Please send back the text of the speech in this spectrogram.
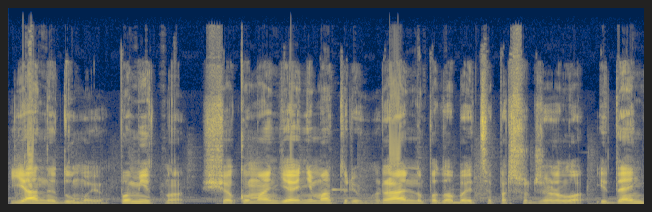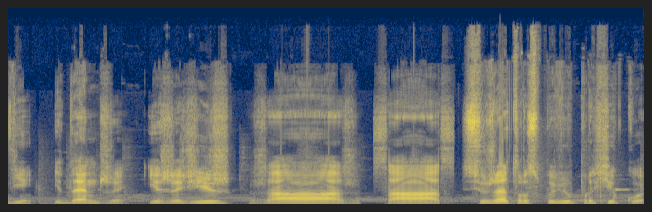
Я не думаю. Помітно, що команді аніматорів реально подобається першоджерело. І Денді, і Денджі, і Жежіж, Жаж, Сас. Сюжет розповів про Хіку,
